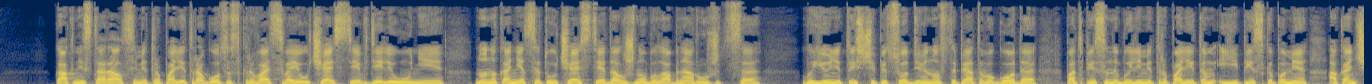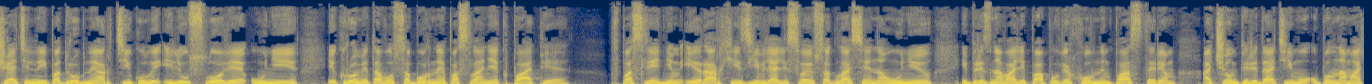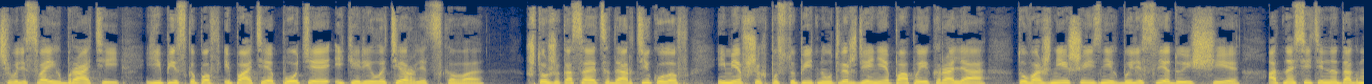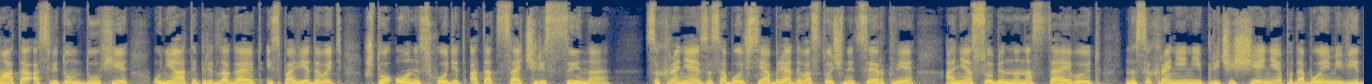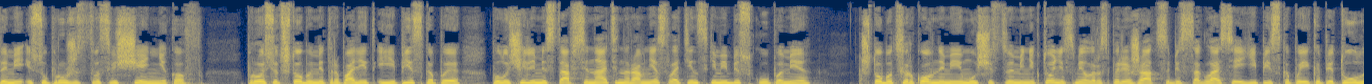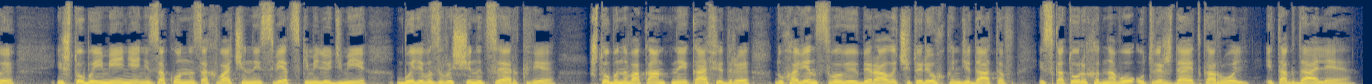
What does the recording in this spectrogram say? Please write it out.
Как ни старался митрополит Рогоза скрывать свое участие в деле унии, но, наконец, это участие должно было обнаружиться – в июне 1595 года подписаны были митрополитом и епископами окончательные и подробные артикулы или условия унии и, кроме того, соборное послание к папе. В последнем иерархи изъявляли свое согласие на унию и признавали папу верховным пастырем, о чем передать ему уполномачивали своих братьев, епископов Ипатия Потия и Кирилла Терлицкого. Что же касается до артикулов, имевших поступить на утверждение папы и короля, то важнейшие из них были следующие. Относительно догмата о Святом Духе униаты предлагают исповедовать, что он исходит от Отца через Сына. Сохраняя за собой все обряды Восточной Церкви, они особенно настаивают на сохранении причащения под обоими видами и супружества священников – Просят, чтобы митрополит и епископы получили места в Сенате наравне с латинскими бискупами, чтобы церковными имуществами никто не смел распоряжаться без согласия епископа и капитулы, и чтобы имения, незаконно захваченные светскими людьми, были возвращены церкви, чтобы на вакантные кафедры духовенство выбирало четырех кандидатов, из которых одного утверждает король, и так далее.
